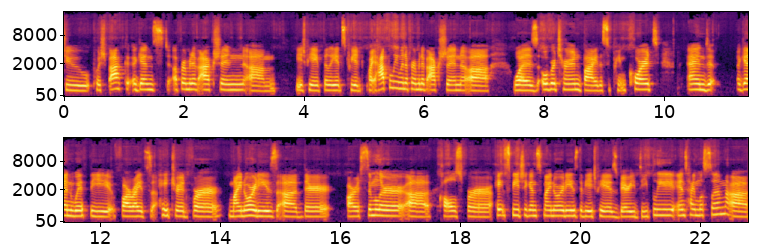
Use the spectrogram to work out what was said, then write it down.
to push back against affirmative action. Um, VHPA affiliates tweeted quite happily when affirmative action uh, was overturned by the Supreme Court. And again, with the far right's hatred for minorities, uh, there are similar uh, calls for hate speech against minorities. The VHPA is very deeply anti Muslim. Uh,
